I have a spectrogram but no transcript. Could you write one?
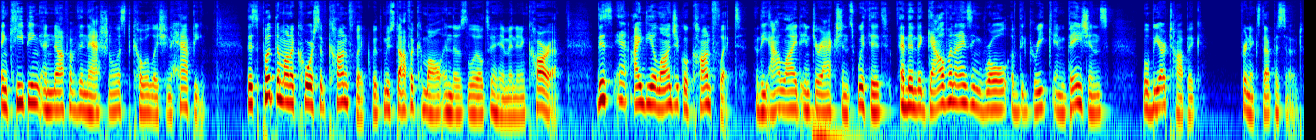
and keeping enough of the nationalist coalition happy. This put them on a course of conflict with Mustafa Kemal and those loyal to him in Ankara. This ideological conflict, the Allied interactions with it, and then the galvanizing role of the Greek invasions will be our topic for next episode.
